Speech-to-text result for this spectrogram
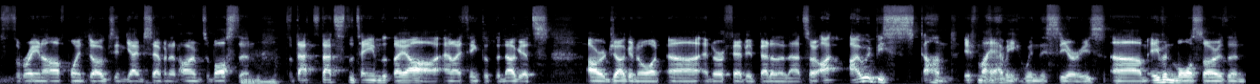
three and a half point dogs in Game Seven at home to Boston. Mm-hmm. That's that's the team that they are, and I think that the Nuggets are a juggernaut uh, and are a fair bit better than that. So I, I would be stunned if Miami win this series, um, even more so than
